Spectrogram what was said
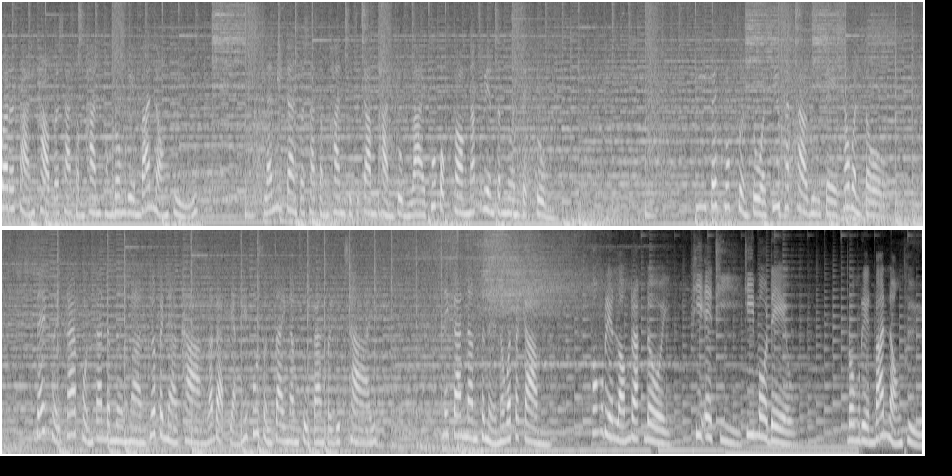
วารสารข่าวประชาสัมพันธ์ของโรงเรียนบ้านหนองถือ และมีการประชาสัมพันธ์กิจกรรมผ่านกลุ่มไลน์ผู้ปกครองนักเรียนจำนวน 7 กลุ่ม มีเฟซบุ๊กส่วนตัวชื่อพัฒนาวดีเตชะวันโต ได้เผยแพร่ผลการดำเนินงานเพื่อเป็นแนวทางและแบบอย่างให้ผู้สนใจนำสู่การประยุกต์ใช้ ในการนำเสนอนวัตกรรม ห้องเรียนล้อมรักโดย PAT กีโมเดล โรงเรียนบ้านหนองผือ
